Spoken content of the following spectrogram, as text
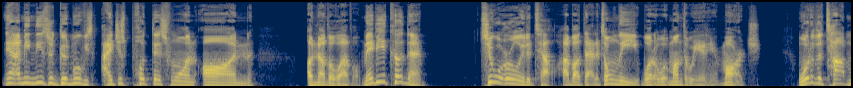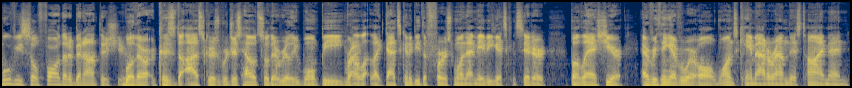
Yeah, I mean these are good movies. I just put this one on another level. Maybe it could then. Too early to tell. How about that? It's only what what month are we in here? March. What are the top movies so far that have been out this year? Well, there are because the Oscars were just held, so there really won't be a Right. lot, like that's going to be the first one that maybe gets considered. But last year, everything everywhere all at once came out around this time, and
